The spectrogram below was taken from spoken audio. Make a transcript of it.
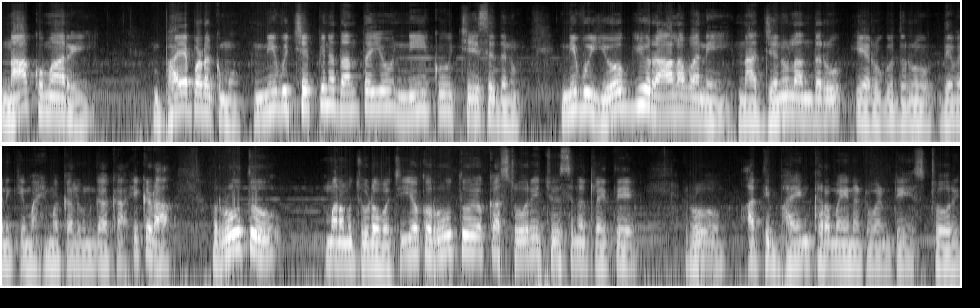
నా కుమారి భయపడకము. నీవు చెప్పినదంతయు నీకు చేసేదను. నీవు యోగ్యురాలవని నా జనులందరూ ఎరుగుదురు. దేవునికి మహిమ కలుగునుగాక ఇక్కడ రూతు మనము చూడవచ్చు. ఈ యొక్క రూతు యొక్క స్టోరీ చూసినట్లయితే రో అతి భయంకరమైనటువంటి స్టోరీ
